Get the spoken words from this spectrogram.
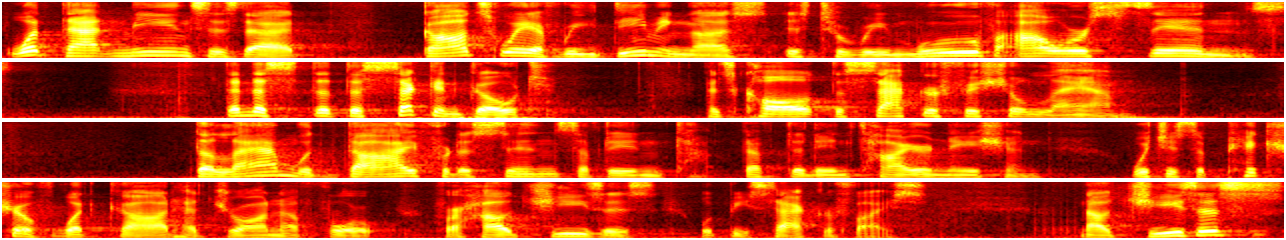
what that means is that God's way of redeeming us is to remove our sins. Then the, the, the second goat is called the sacrificial lamb. The lamb would die for the sins of the, of the entire nation, which is a picture of what God had drawn up for, for how Jesus would be sacrificed. Now, Jesus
